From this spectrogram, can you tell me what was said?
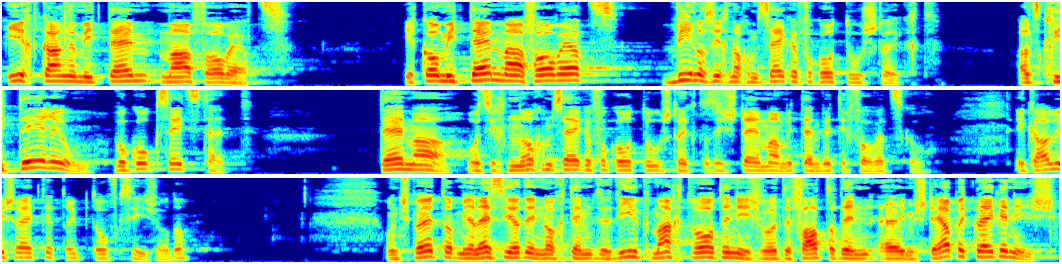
ich gehe mit dem Mann vorwärts. Ich gehe mit dem Mann vorwärts, weil er sich nach dem Segen von Gott ausstreckt. Als Kriterium, wo Gott gesetzt hat. Der Mann, der sich nach dem Segen von Gott ausstreckt, das ist der Mann, mit dem will ich vorwärts gehen. Egal wie schräg der Typ drauf war, oder? Und später, wir lesen ja dann, nachdem der Deal gemacht worden ist, wo der Vater dann äh, im Sterben gelegen ist,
